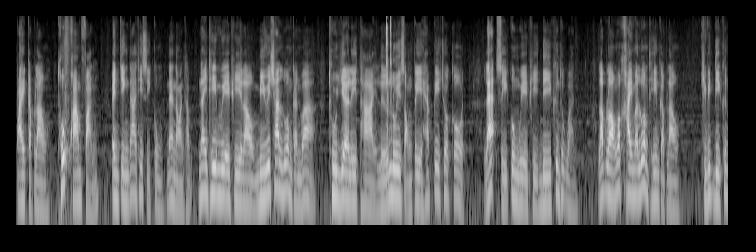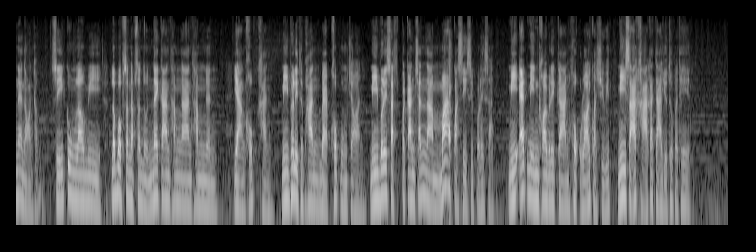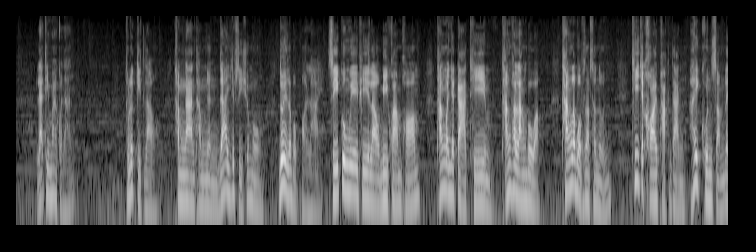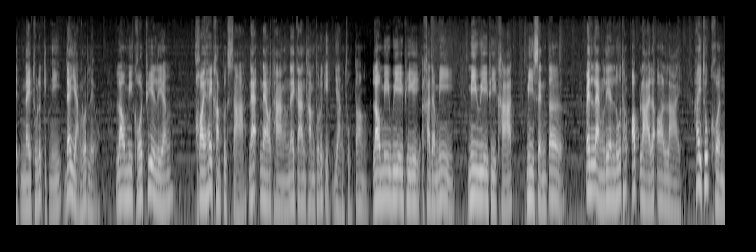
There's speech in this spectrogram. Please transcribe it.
ไปกับเรา ทุกความฝัน เป็นจริงได้ที่สีกุงแน่นอนครับ ในทีม VIP เรามีวิชั่นร่วมกันว่า two year retire หรือลุย 2 ปี happy ชั่วโกดและสีกรุง VIP ดีขึ้นทุกวัน รับรองว่าใครมาร่วมทีมกับเราชีวิตดีขึ้นแน่นอนครับ สีกุงเรามีระบบสนับสนุนในการทำงานทำเงินอย่างครบครัน มีผลิตภัณฑ์แบบครบวงจร มีบริษัทประกันชั้นนำมากกว่า 40 บริษัท มีแอดมินคอยบริการ 600 กว่าชีวิต มีสาขากระจายอยู่ทั่วประเทศ และที่มากกว่านั้น ธุรกิจเรา ทำงานทำเงินได้ 24 ชั่วโมง ด้วยระบบออนไลน์ สีกรุง VIP เรามีความพร้อม ทั้งบรรยากาศทีม ทั้งพลังบวก ทั้งระบบสนับสนุน ที่จะคอยผลักดันให้คุณสำเร็จในธุรกิจนี้ได้อย่างรวดเร็ว เรามีโค้ชพี่เลี้ยง คอยให้คำปรึกษาแนะแนวทางในการทำธุรกิจอย่างถูกต้อง เรามี VIP Academy มี VIP Card มี Center เป็นแหล่งเรียนรู้ทั้งออฟไลน์และออนไลน์ ให้ทุกคน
